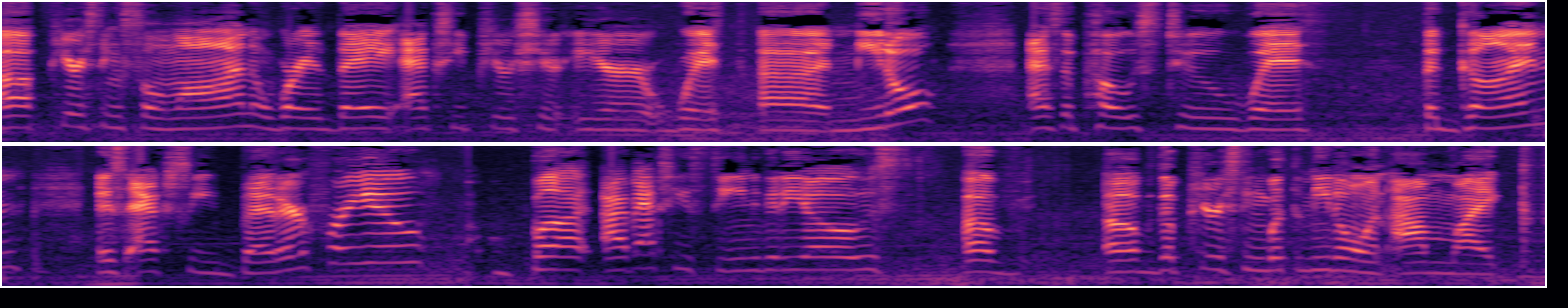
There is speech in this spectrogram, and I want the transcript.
uh, piercing salon where they actually pierce your ear with a needle as opposed to with the gun is actually better for you but i've actually seen videos of of the piercing with the needle and i'm like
